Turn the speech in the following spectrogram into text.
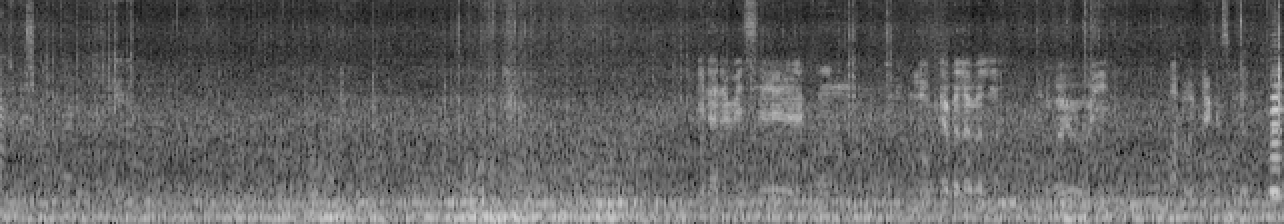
আসবে সন্ধ্যার দিকে। ইনারি বিচে এখন লোক অ্যাভেলেবেল না সবাই ওই পাটোয়ার ডেকে চলে যায়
